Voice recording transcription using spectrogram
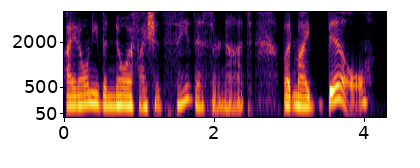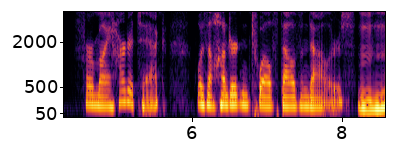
I don't even know if I should say this or not, but my bill for my heart attack was $112,000 Mm-hmm.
